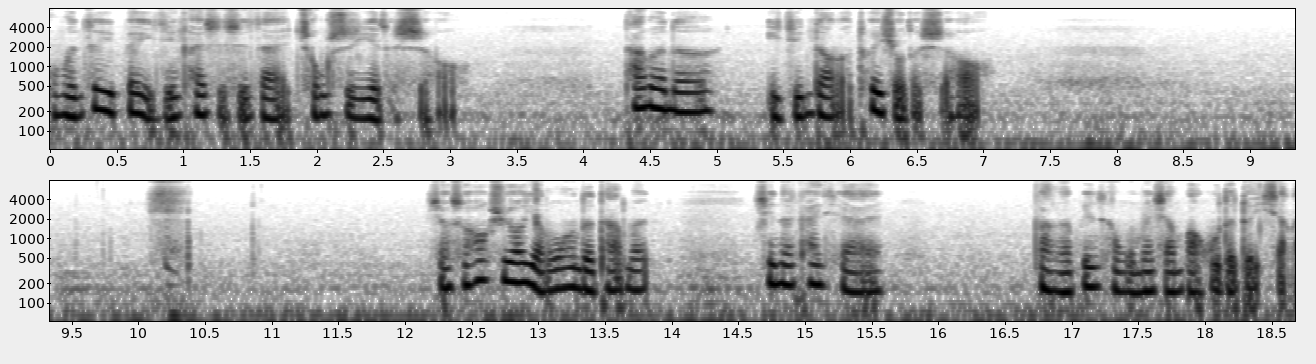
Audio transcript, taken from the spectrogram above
我们这一辈已经开始是在冲事业的时候，他们呢，已经到了退休的时候。小时候需要仰望的他们，现在看起来反而变成我们想保护的对象。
